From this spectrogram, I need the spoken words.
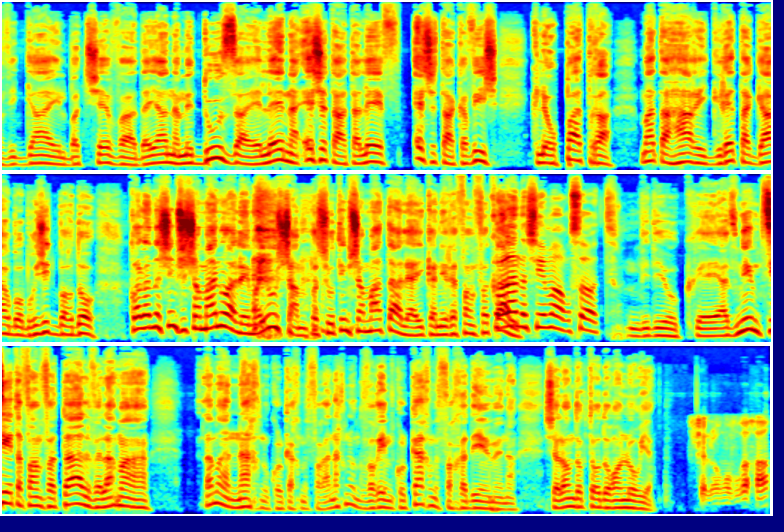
אביגיל, בת שבע, דיאנה, מדוזה, אלנה, אשת העטלף, אשת העכביש, קליאופטרה, מטה הארי, גרטה גרבו, בריז'יט ברדו. כל הנשים ששמענו עליהם היו שם, פשוט אם שמעת עליה, היא כנראה פאם פאטל. כל הנשים ההורסות. בדיוק. אז מי המציא את הפאם פאטל ולמה... למה אנחנו כל כך מפחדים, אנחנו הגברים כל כך מפחדים ממנה? שלום, דוקטור דורון לוריה. שלום וברכה.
